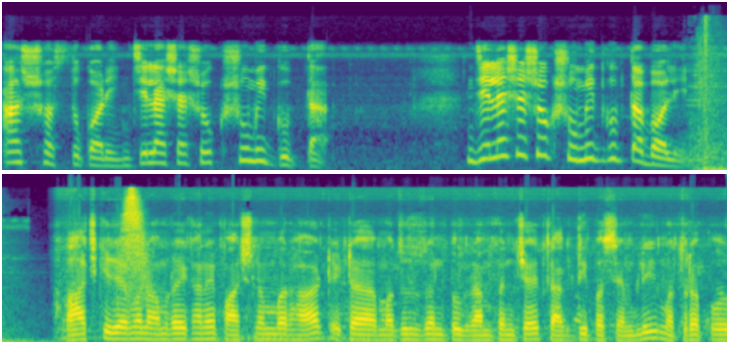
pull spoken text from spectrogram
আশ্বস্ত করেন জেলাশাসক সুমিত গুপ্তা। জেলাশাসক সুমিত গুপ্তা বলেন আজকে যেমন আমরা এখানে পাঁচ নম্বর হাট, এটা মধুসূদনপুর গ্রাম panchayat, Kakdwip assembly Mathurapur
